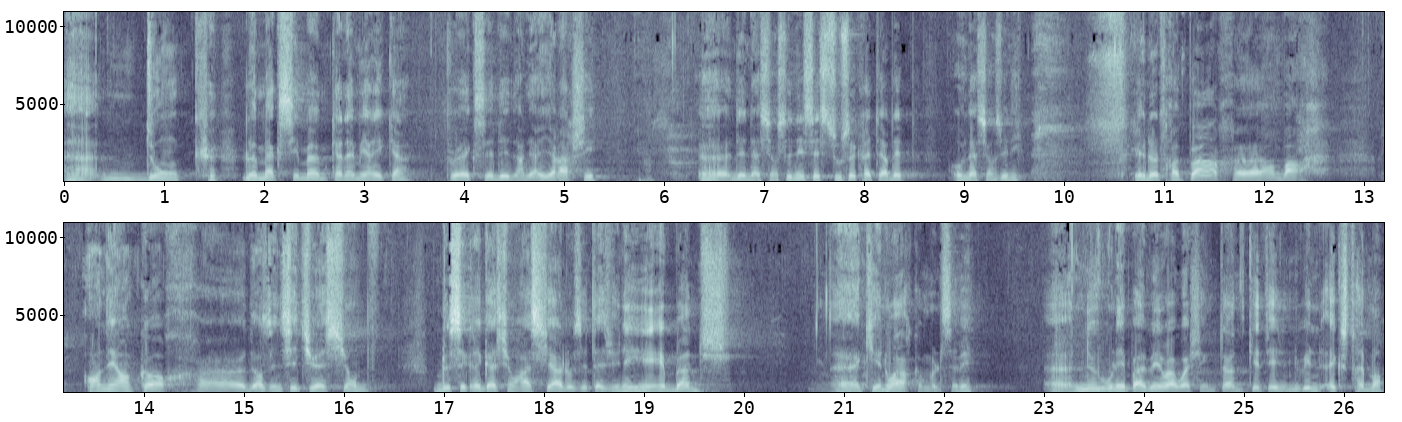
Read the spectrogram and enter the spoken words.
Hein, donc, le maximum qu'un Américain peut accéder dans la hiérarchie des Nations Unies, c'est sous-secrétaire aux Nations Unies. Et d'autre part, bah, on est encore euh, dans une situation de ségrégation raciale aux États-Unis et Bunch, euh, qui est noir, comme vous le savez, euh, ne voulait pas vivre à Washington, qui était une ville extrêmement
